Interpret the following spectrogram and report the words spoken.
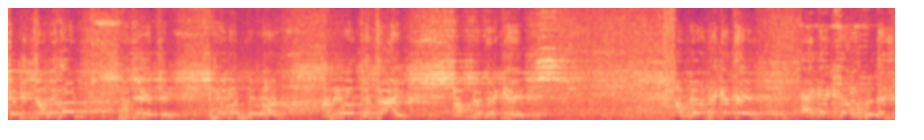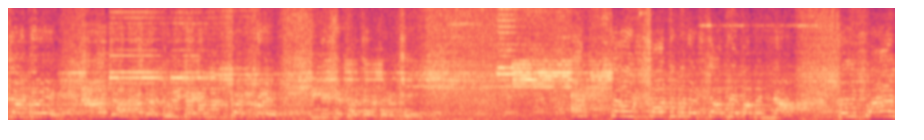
সেটি জনগণ বুঝে গেছে। প্রিয় বন্ধুগণ, আমি বলতে চাই, আপনাদেরকে, আপনারা দেখেছেন, এক একটা উপদেষ্টার করে হাজার হাজার কোটি টাকা লুটপাট করে বিদেশে পাচার করেছে। একটা সৎ উপদেষ্টা আপনি পাবেন না। যদি পান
